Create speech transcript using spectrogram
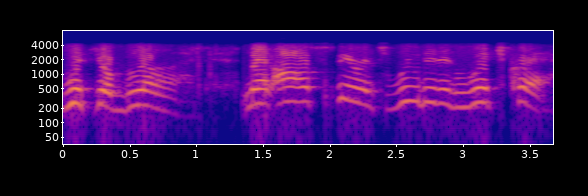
with your blood. Let all spirits rooted in witchcraft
